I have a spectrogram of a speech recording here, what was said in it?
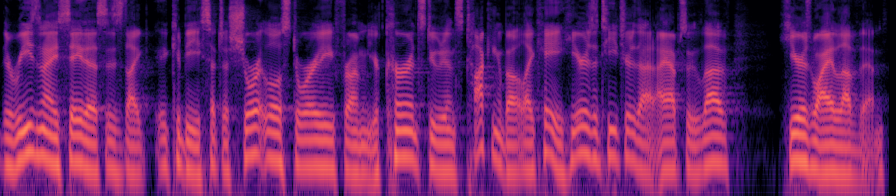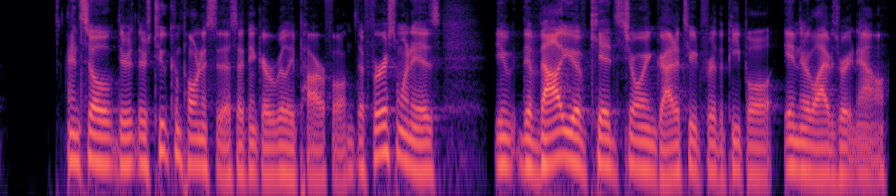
the reason I say this is like it could be such a short little story from your current students talking about like, hey, here's a teacher that I absolutely love. Here's why I love them. And so there, there's two components to this I think are really powerful. The first one is the, the value of kids showing gratitude for the people in their lives right now.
